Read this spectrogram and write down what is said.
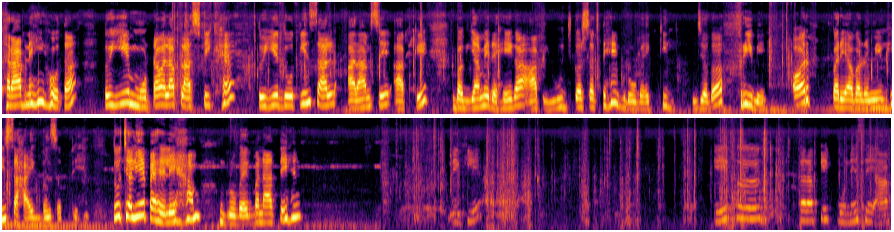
ख़राब नहीं होता। तो ये मोटा वाला प्लास्टिक है। तो ये दो तीन साल आराम से आपके बगिया में रहेगा। आप यूज़ कर सकते हैं ग्रो बैग की जगह फ्री में और पर्यावरण में भी सहायक बन सकते हैं। तो चलिए पहले हम ग्रो बैग बनाते हैं। देखिए। एक तरफ़ के कोने से आप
